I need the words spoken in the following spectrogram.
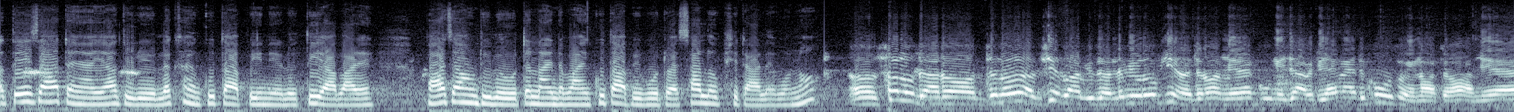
အသေးစားတန်ရာရသူတွေကိုလက်ခံကုသပေးနေလို့သိရပါတယ်ဘာကြောင့်ဒီလိုတနိုင်တစ်ပိုင်းကုသပေးဖို့အတွက်ဆက်လုပ်ဖြစ်တာလဲပေါ့နော်အော်ဆက်လို့တာတော့ကျွန်တော်တို့ဖြစ်သွားပြီဆိုတော့တစ်မျိုးလုံးဖြစ်တော့ကျွန်တော်အများနဲ့ကူနေကြပြီဒီအမှန်တစ်ခုဆိုရင်တော့ကျွန်တော်အများ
